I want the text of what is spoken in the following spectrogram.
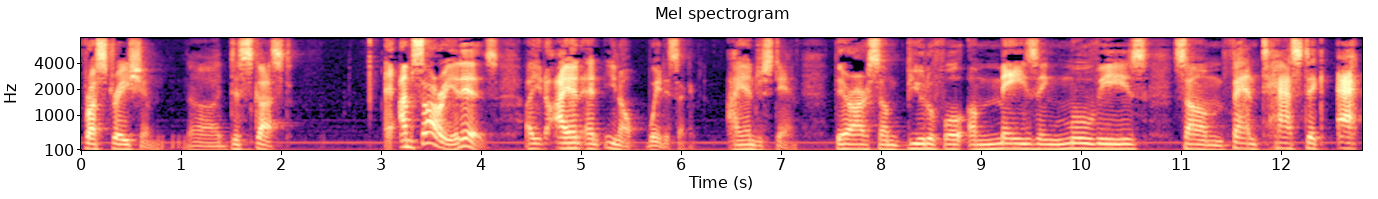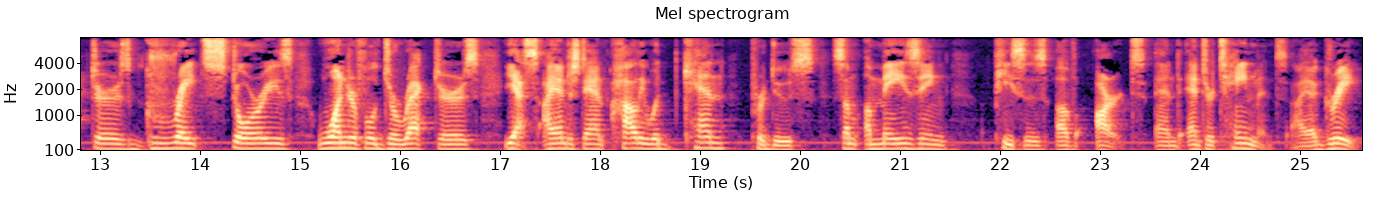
frustration, uh, disgust. I'm sorry, it is. Uh, you know, I and you know, wait a second. I understand. There are some beautiful, amazing movies, some fantastic actors, great stories, wonderful directors. Yes, I understand Hollywood can produce some amazing pieces of art and entertainment. I agree.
